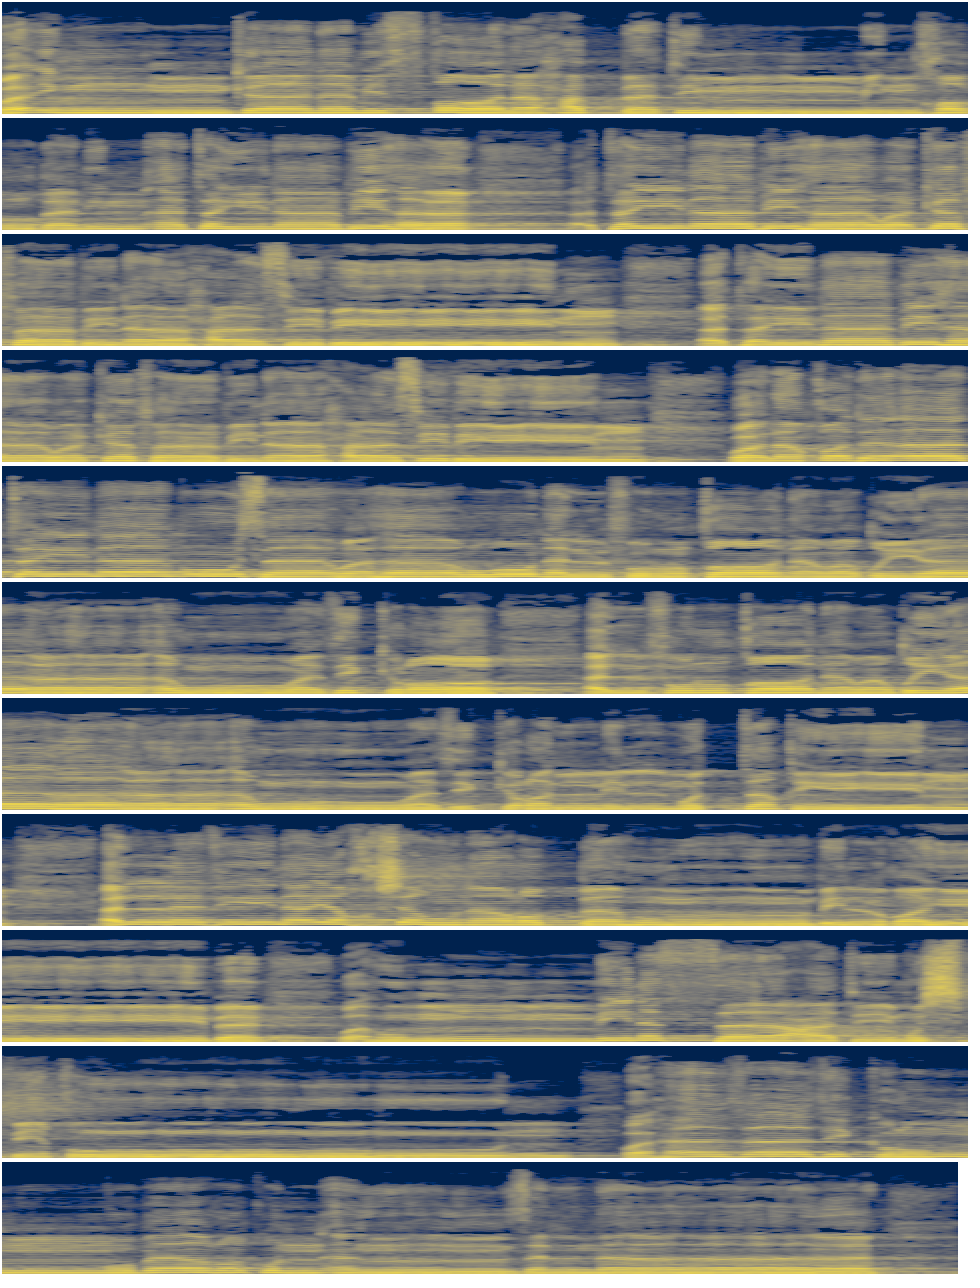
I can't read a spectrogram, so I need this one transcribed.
وإن كان مثقال حبة من خردل أتينا بها أتينا بها وكفى بنا حاسبين أتينا بها وكفى بنا حاسبين. ولقد آتينا موسى وهارون الفرقان وضياء وذكرا الفرقان وضياء وذكرا للمتقين الذين يخشون ربهم بالغيب وهم من الساعة مشفقون وهذا ذكر مبارك أنزلناه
